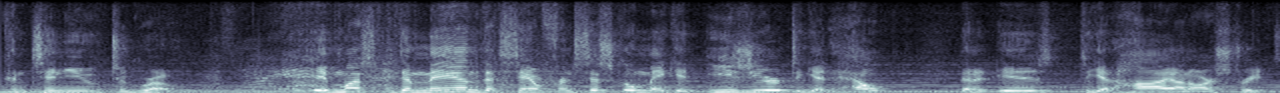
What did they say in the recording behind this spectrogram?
continue to grow. It must demand that San Francisco make it easier to get help than it is to get high on our streets.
